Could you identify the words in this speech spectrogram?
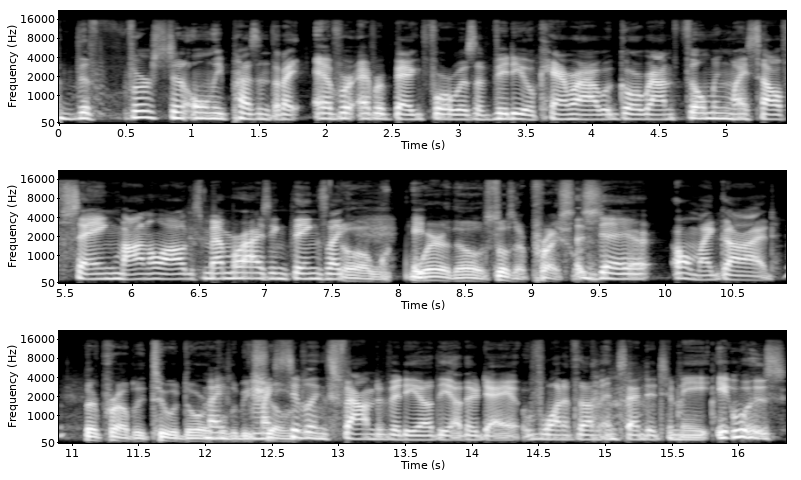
The first and only present that I ever, ever begged for was a video camera. I would go around filming myself, saying monologues, memorizing things like oh wh- where are those those are priceless they're oh my god. they're probably too adorable My to be my shown My siblings found a video the other day of one of them and sent it to me. It was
